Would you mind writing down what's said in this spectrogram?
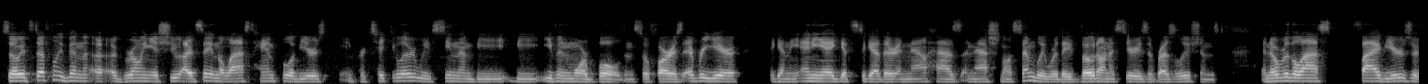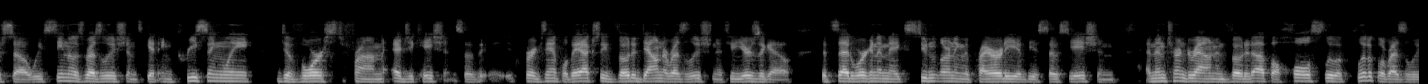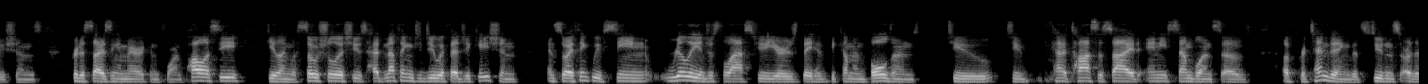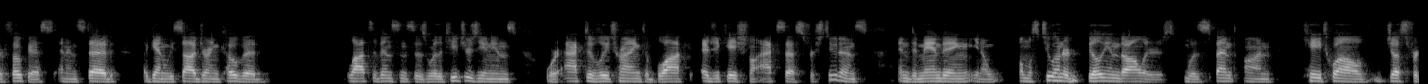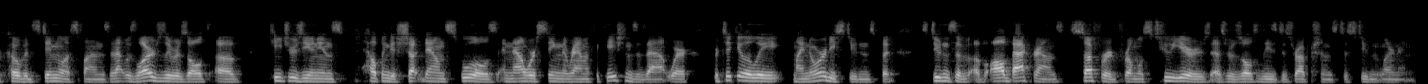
So it's definitely been a, a, growing issue. I'd say in the last handful of years in particular, we've seen them be, be even more bold. And so far as every year, again, the NEA gets together and now has a national assembly where they vote on a series of resolutions. And over the last five years or so, we've seen those resolutions get increasingly divorced from education. So, for example, they actually voted down a resolution a few years ago that said we're going to make student learning the priority of the association, and then turned around and voted up a whole slew of political resolutions criticizing American foreign policy, dealing with social issues, had nothing to do with education. And so I think we've seen really in just the last few years, they have become emboldened to, to kind of toss aside any semblance of, of pretending that students are their focus. And instead, again, we saw during COVID lots of instances where the teachers unions were actively trying to block educational access for students and demanding, you know, almost 200 billion dollars was spent on K-12 just for COVID stimulus funds, and that was largely a result of teachers unions helping to shut down schools. And now we're seeing the ramifications of that where particularly minority students but students of, of all backgrounds suffered for almost two years as a result of these disruptions to student learning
